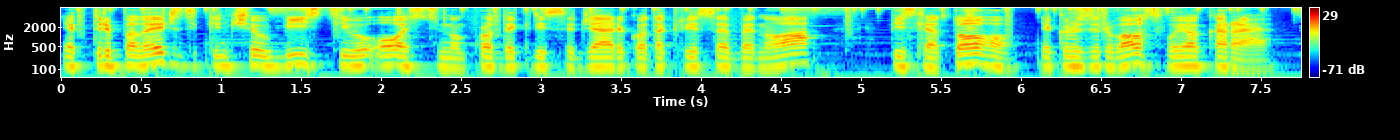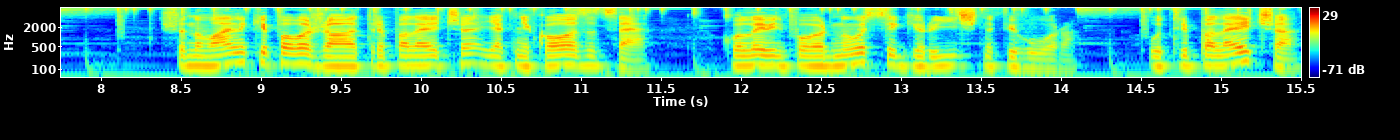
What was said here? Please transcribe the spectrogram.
як Triple H закінчив бій з Стівом Остіном проти Кріса Джеріко та Кріса Бенуа після того, як розірвав своє каре. Шанувальники поважали Triple H як ніколи за це, коли він повернувся як героїчна фігура. У Triple H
